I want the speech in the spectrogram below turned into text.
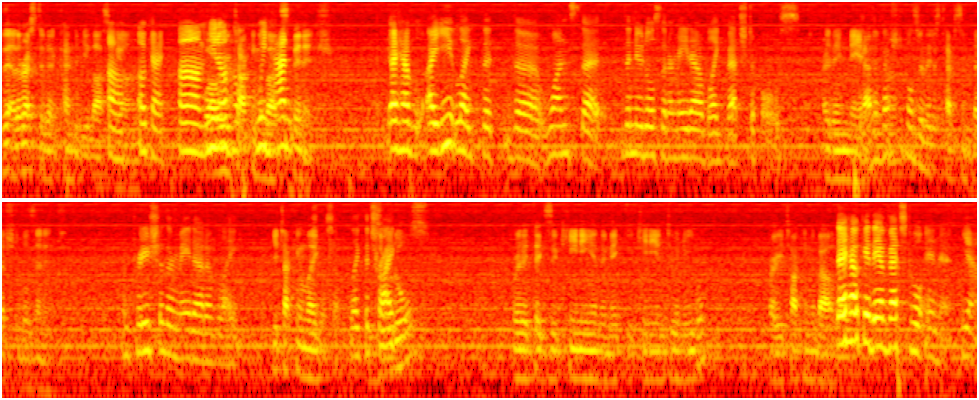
The, the rest of it kind of you lost me Oh, okay. Um, Well, you know, we were talking we about had. spinach. I have. I eat like the the ones that the noodles that are made out of like vegetables. Are they made out of vegetables, or they just have some vegetables in it? I'm pretty sure they're made out of like You're talking like like the tri. noodles, where they take zucchini and they make zucchini into a noodle. Or are you talking about? They like- okay. They have vegetable in it. Yeah.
